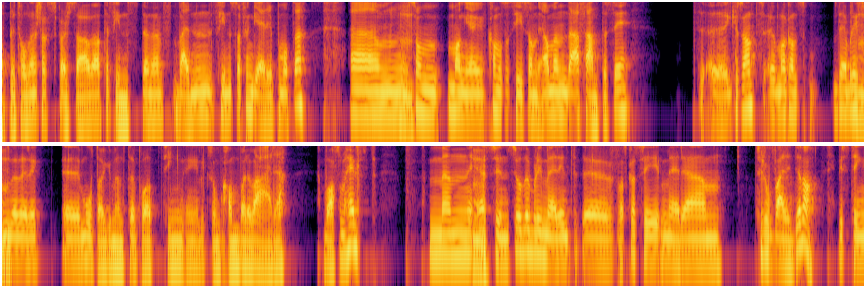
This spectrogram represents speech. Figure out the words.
opprettholde en slags følelse av at det finnes, denne verdenen finnes og fungerer, på en måte. Um, Som mange kan også si sånn Ja, men det er fantasy. Eh, Ikke sant? Man kan, det blir liksom det der, eh, motargumentet på at ting eh, liksom kan bare være hva som helst. Men jeg syns jo det blir mer eh, Hva skal jeg si Mer eh, troverdig, da, hvis ting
